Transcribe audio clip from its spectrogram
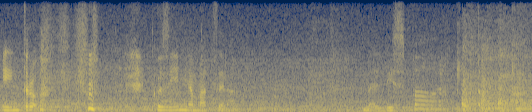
entro. Così mi ammazzerà. Belli sporchi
